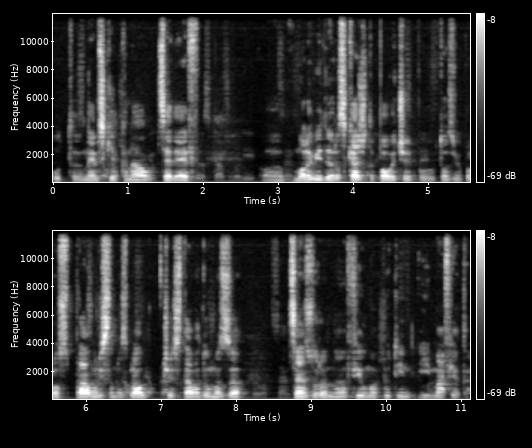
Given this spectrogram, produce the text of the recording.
от немския канал CDF. Моля ви да разкажете повече по този въпрос. Правилно ли съм разбрал, че става дума за цензура на филма Путин и мафията?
